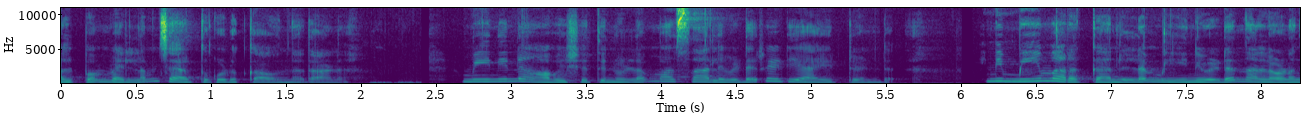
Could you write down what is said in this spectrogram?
അല്പം വെള്ളം ചേർത്ത് കൊടുക്കാവുന്നതാണ്. മീനിന് ആവശ്യത്തിനുള്ള മസാല ഇവിടെ റെഡി ആയിട്ടുണ്ട്. ഇനി മീൻ വറക്കാനുള്ള മീൻ ഇവിടെ നല്ലോണം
